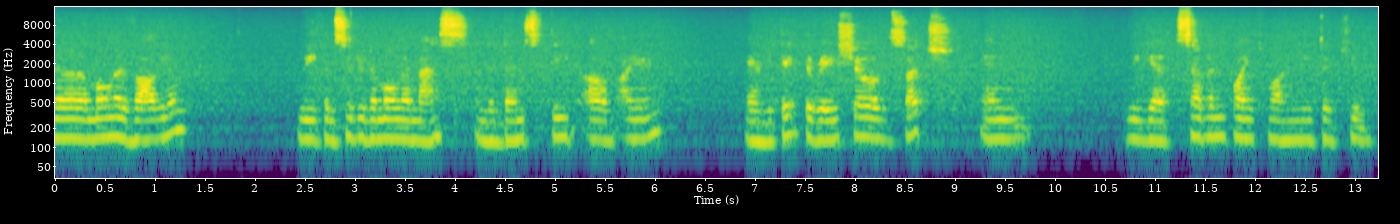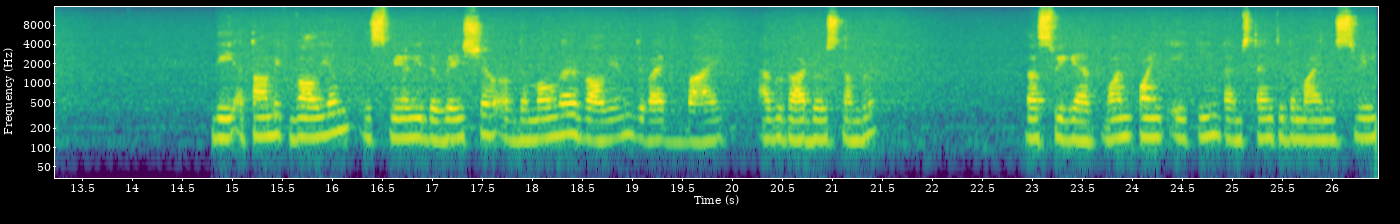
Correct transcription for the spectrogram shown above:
the molar volume, we consider the molar mass and the density of iron and we take the ratio of such and we get 7.1 meter cube. The atomic volume is merely the ratio of the molar volume divided by Avogadro's number. Thus we get 1.18 times 10 to the minus 3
